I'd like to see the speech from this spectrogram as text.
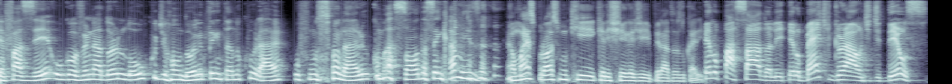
Que é fazer o governador louco de Rondônia tentando curar o funcionário com uma solda sem camisa. É o mais próximo que, que ele chega de Piratas do Caribe. Pelo passado ali, pelo background de Deus,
